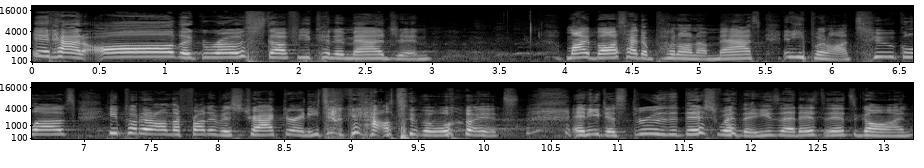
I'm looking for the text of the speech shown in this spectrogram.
it had all the gross stuff you can imagine. My boss had to put on a mask and he put on two gloves. He put it on the front of his tractor and he took it out to the woods and he just threw the dish with it. He said, It's, it's gone.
